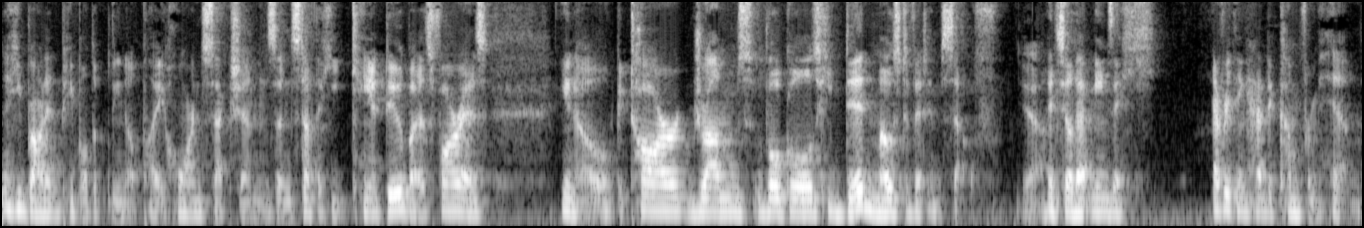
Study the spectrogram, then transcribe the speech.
He brought in people to you know play horn sections and stuff that he can't do, but as far as you know, guitar, drums, vocals, he did most of it himself. Yeah. And so that means that he, everything had to come from him.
